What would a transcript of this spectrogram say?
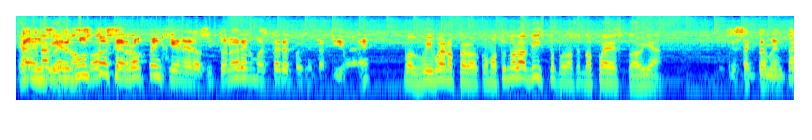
El, gusto se rompe en género, si tú no eres muestra representativa, ¿eh? Pues muy bueno, pero como tú no lo has visto, pues no, puedes todavía. Exactamente.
